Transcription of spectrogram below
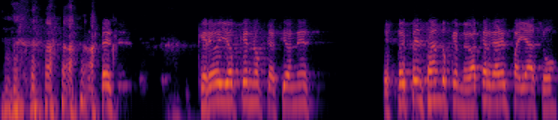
Entonces, creo yo que en ocasiones estoy pensando que me va a cargar el payaso,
